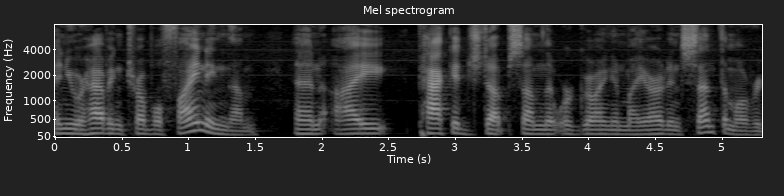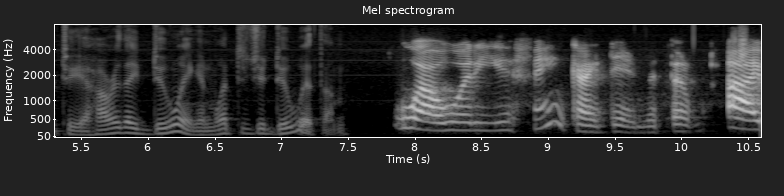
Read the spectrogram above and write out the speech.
and you were having trouble finding them and I packaged up some that were growing in my yard and sent them over to you. How are they doing and what did you do with them? Well, what do you think I did with them? I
